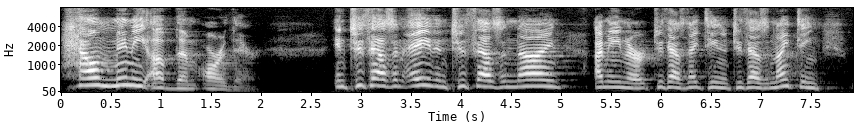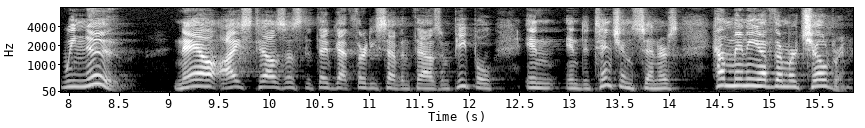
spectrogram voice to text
How many of them are there? In 2008 and 2009, I mean, or 2018 and 2019, we knew. Now, ICE tells us that they've got 37,000 people in, in detention centers. How many of them are children?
